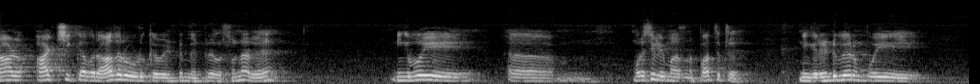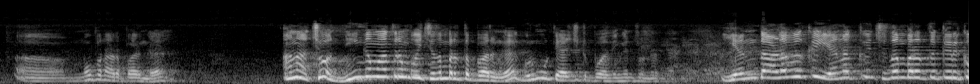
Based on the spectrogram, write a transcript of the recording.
நாள் ஆட்சிக்கு அவர் ஆதரவு கொடுக்க வேண்டும் என்று அவர் சொன்னார். நீங்கள் போய் முரசொலி மாறனை பார்த்துட்டு நீங்கள் ரெண்டு பேரும் போய் மூப்பனாரை பாருங்கள் ஆனால் சோ நீங்கள் மாத்திரம் போய் சிதம்பரத்தை பாருங்கள் குருமூர்த்தி அழைச்சிட்டு போகாதீங்கன்னு சொன்னார் எந்த அளவுக்கு எனக்கும் சிதம்பரத்துக்கு இருக்க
